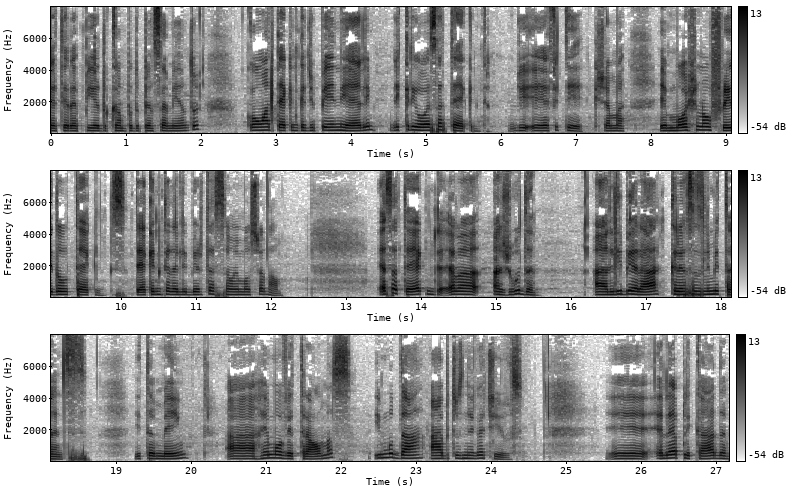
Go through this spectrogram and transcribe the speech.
que é a terapia do campo do pensamento, com a técnica de PNL e criou essa técnica de EFT, que chama Emotional Freedom Techniques, técnica da libertação emocional. Essa técnica ela ajuda a liberar crenças limitantes e também a remover traumas e mudar hábitos negativos. É, ela é aplicada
